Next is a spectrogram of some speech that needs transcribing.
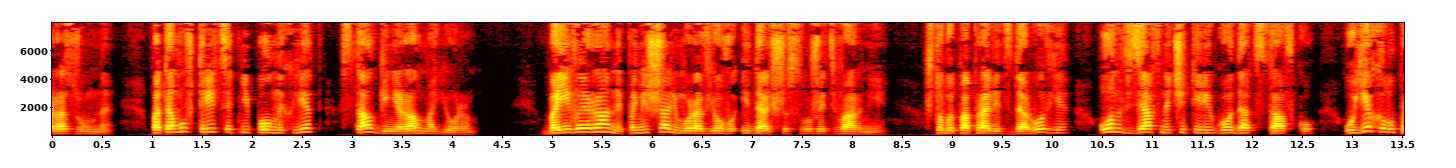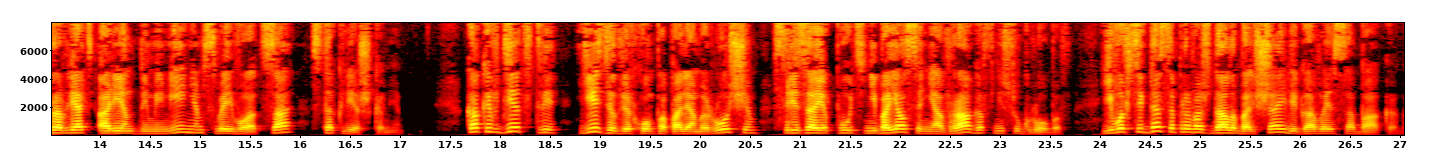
разумно, потому в 30 неполных лет стал генерал-майором. Боевые раны помешали Муравьеву и дальше служить в армии. Чтобы поправить здоровье, он, взяв на четыре года отставку, уехал управлять арендным имением своего отца Стоклешками. Как и в детстве, ездил верхом по полям и рощам, срезая путь, не боялся ни оврагов, ни сугробов. Его всегда сопровождала большая легавая собака.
